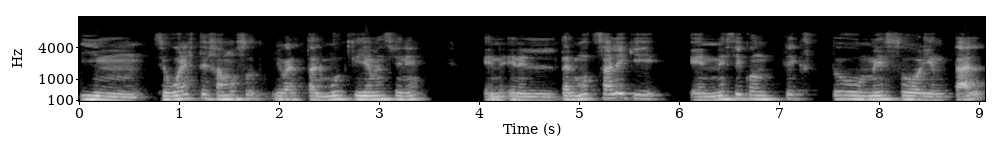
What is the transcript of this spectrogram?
y mm, según este famoso Talmud que ya mencioné, en, en, el Talmud sale que en ese contexto meso-oriental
